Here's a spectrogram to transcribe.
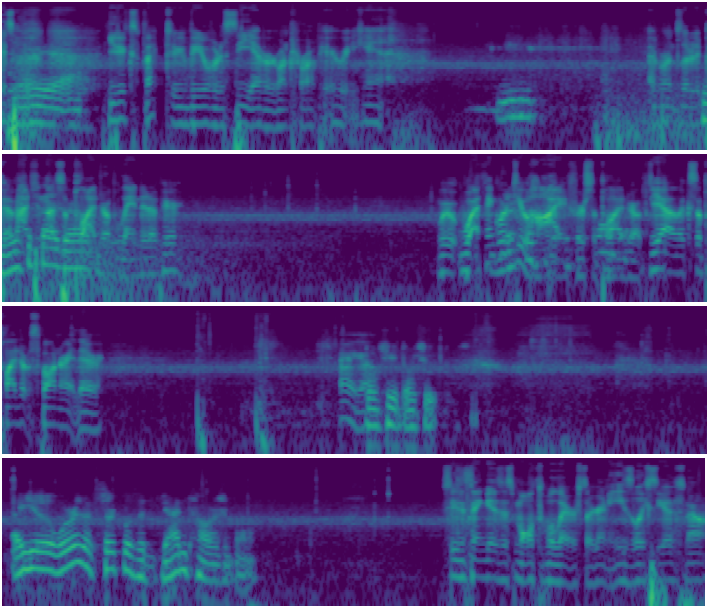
It's Oh yeah. you'd expect to be able to see everyone from up here, but you can't. Mhm. Everyone's literally. No Imagine the supply drop. drop landed up here. We're, well, I think we're too high for supply supply drops. Yeah, like supply drop spawn right there. There you go. Don't shoot, don't shoot. Are you aware that circles advantage, bro? See, the thing is, it's multiple layers. They're gonna easily see us now.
